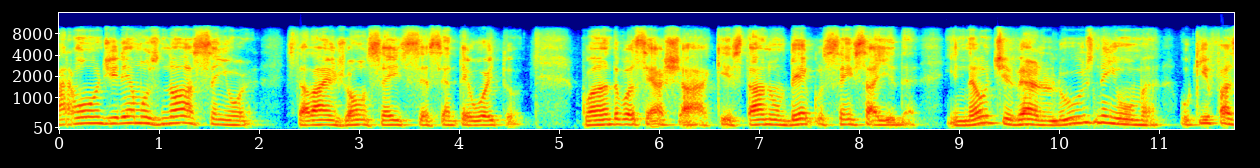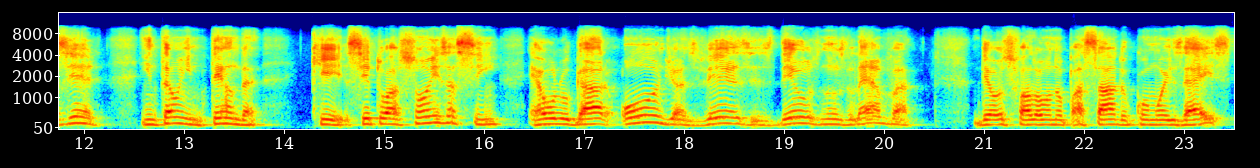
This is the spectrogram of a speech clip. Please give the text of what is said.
Para onde iremos nós, Senhor? Está lá em João 6,68. Quando você achar que está num beco sem saída e não tiver luz nenhuma, o que fazer? Então entenda que situações assim é o lugar onde às vezes Deus nos leva. Deus falou no passado com Moisés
